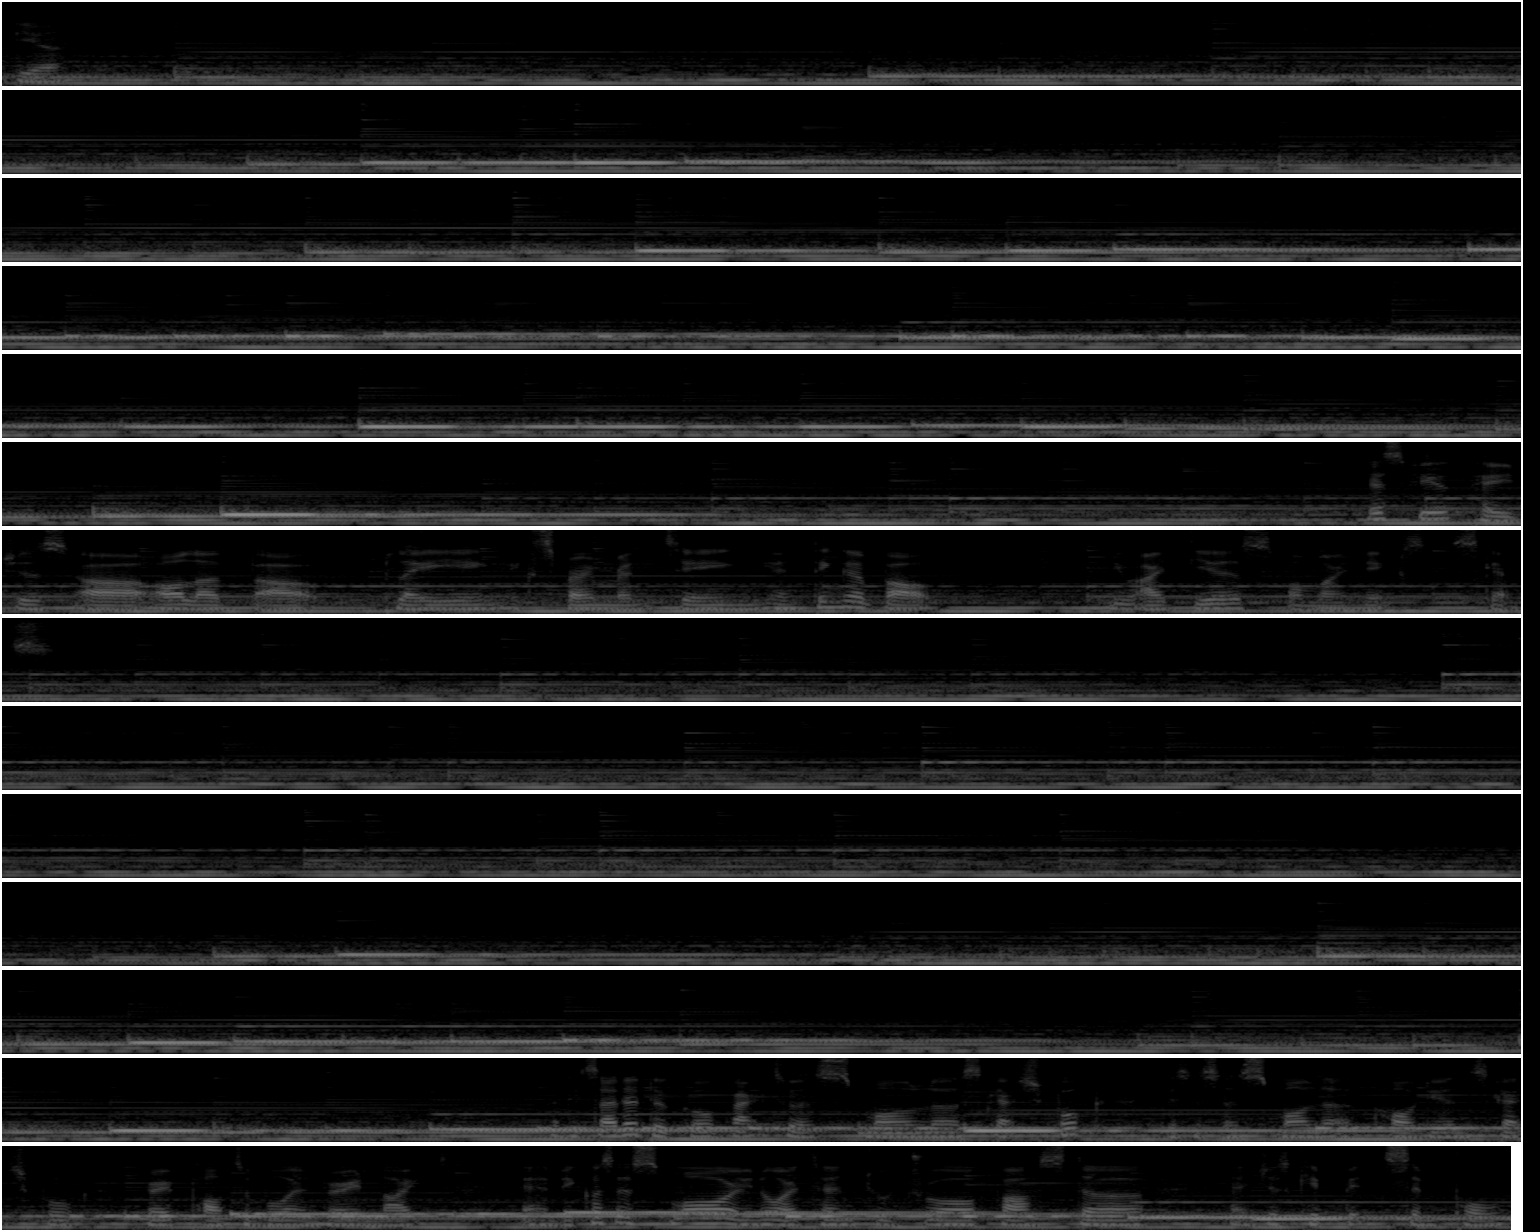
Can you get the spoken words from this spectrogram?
These few pages are all about playing, experimenting, and thinking about new ideas for my next sketch. Decided to go back to a smaller sketchbook. This is a smaller accordion sketchbook, very portable and very light. And because it's small, you know, I tend to draw faster and just keep it simple.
